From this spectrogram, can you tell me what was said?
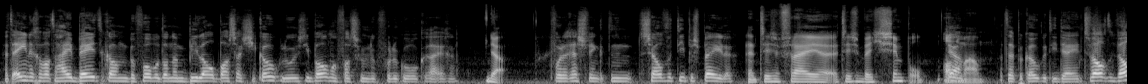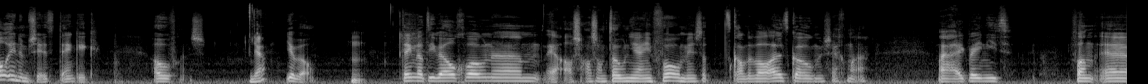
Het enige wat hij beter kan, bijvoorbeeld dan een Bilal Bassachikoglu, is die bal nog fatsoenlijk voor de goal krijgen. Ja, Voor de rest vind ik het eenzelfde type speler. het is een vrij, eh, het is een beetje simpel allemaal. Dat heb ik ook het idee. Terwijl het wel in hem zit, denk ik. Overigens. Ja? Jawel. Hm. Ik denk dat hij wel gewoon, ehm, ja, als, als Antonia in vorm is, dat kan er wel uitkomen, zeg maar. Maar ja, ik weet niet van eh,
